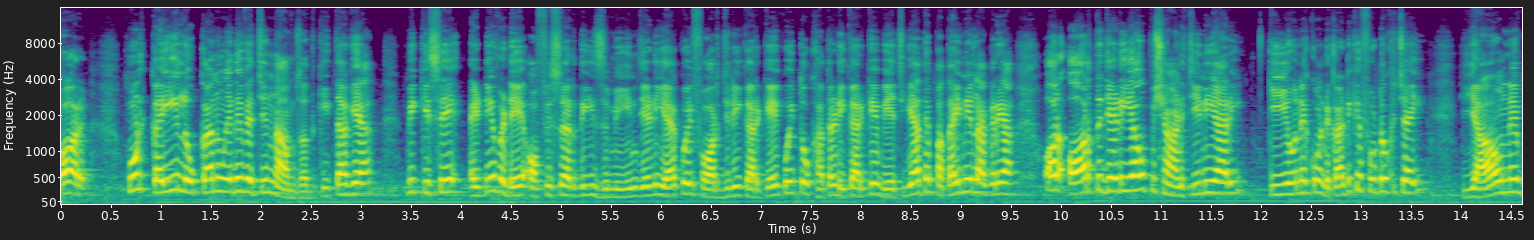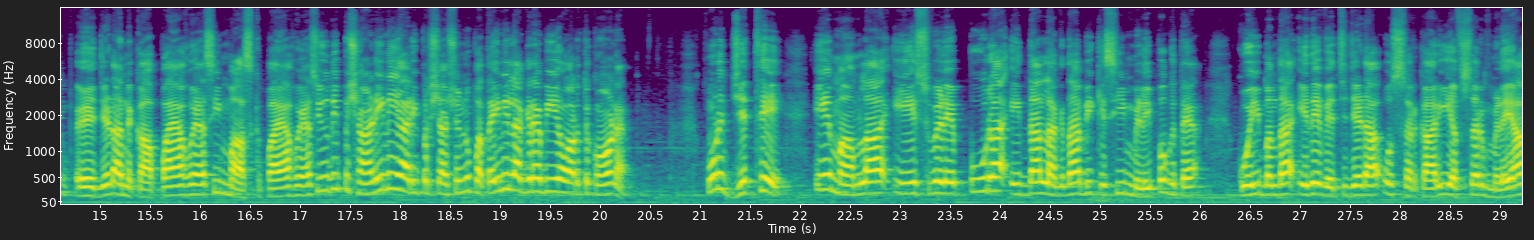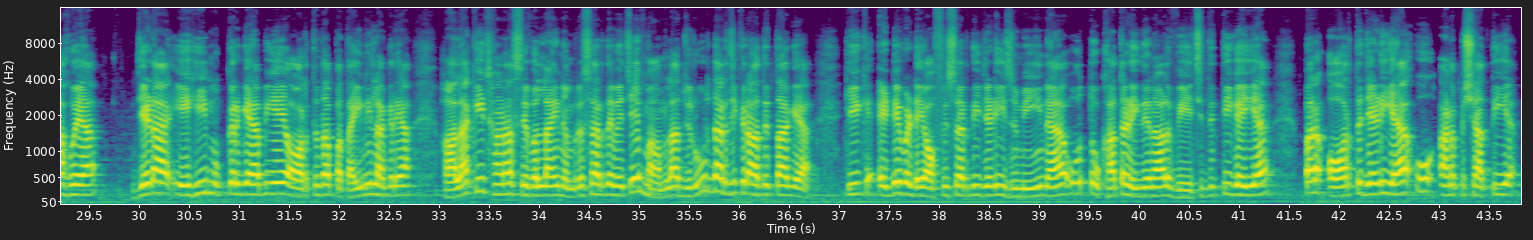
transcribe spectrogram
ਔਰ ਹੁਣ ਕਈ ਲੋਕਾਂ ਨੂੰ ਇਹਦੇ ਵਿੱਚ ਨਾਮਜ਼ਦ ਕੀਤਾ ਗਿਆ ਵੀ ਕਿਸੇ ਐਡੇ ਵੱਡੇ ਆਫੀਸਰ ਦੀ ਜ਼ਮੀਨ ਜਿਹੜੀ ਹੈ ਕੋਈ ਫੋਰਜਰੀ ਕਰਕੇ, ਕੋਈ ਧੋਖਾਧੜੀ ਕਰਕੇ ਵੇਚ ਗਿਆ ਤੇ ਪਤਾ ਹੀ ਨਹੀਂ ਲੱਗ ਰਿਹਾ। ਔਰ ਔਰਤ ਜਿਹੜੀ ਆ, ਉਹ ਪਛਾਣ 'ਚ ਹੀ ਨਹੀਂ ਆ ਰਹੀ। ਕੀ ਉਹਨੇ ਘੁੰਡ ਕੱਢ ਕੇ ਫੋਟੋ ਖਿਚਾਈ? ਜਾਂ ਉਹਨੇ ਜਿਹੜਾ ਨਕਾਬ ਪਾਇਆ ਹੋਇਆ ਸੀ ਮਾਸਕ ਪਾਇਆ ਹੋਇਆ ਸੀ, ਉਹਦੀ ਪਛਾਣ ਹੀ ਨਹੀਂ ਆ ਰਹੀ। ਪ੍ਰਸ਼ਾਸਨ ਨੂੰ ਪਤਾ ਹੀ ਨਹੀਂ ਲੱਗ ਰਿਹਾ ਵੀ ਇਹ ਔਰਤ ਕੌਣ ਹੈ। ਹੁਣ ਜਿੱਥੇ ਇਹ ਮਾਮਲਾ ਇਸ ਵੇਲੇ ਪੂਰਾ ਇਦਾਂ ਲੱਗਦਾ ਵੀ ਕਿਸੇ ਮਿਲੀ ਭੁਗਤ ਹੈ, ਕੋਈ ਬੰਦਾ ਇਹਦੇ ਵਿੱਚ ਜਿਹੜਾ ਉਹ ਸਰਕਾਰੀ ਅਫਸਰ ਮਿਲਿਆ ਹੋਇਆ ਜਿਹੜਾ ਇਹੀ ਮੁੱਕਰ ਗਿਆ ਵੀ ਇਹ ਔਰਤ ਦਾ ਪਤਾ ਹੀ ਨਹੀਂ ਲੱਗ ਰਿਹਾ। ਹਾਲਾਂਕਿ ਥਾਣਾ ਸਿਵਲ ਲਾਈਨ ਅੰਮ੍ਰਿਤਸਰ ਦੇ ਵਿੱਚ ਇਹ ਮਾਮਲਾ ਜ਼ਰੂਰ ਦਰਜ ਕਰਾ ਦਿੱਤਾ ਗਿਆ ਕਿ ਇੱਕ ਐਡੇ ਵੱਡੇ ਆਫੀਸਰ ਦੀ ਜਿਹੜੀ ਜ਼ਮੀਨ ਹੈ, ਉਹ ਧੋਖਾਧੜੀ ਦੇ ਨਾਲ ਵੇਚ ਦਿੱਤੀ ਗਈ ਹੈ। ਪਰ ਔਰਤ ਜਿਹੜੀ ਹੈ, ਉਹ ਅਣਪਛਾਤੀ ਹੈ।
